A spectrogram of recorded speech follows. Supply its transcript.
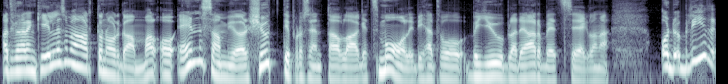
att vi har en kille som är 18 år gammal och ensam gör 70 procent av lagets mål i de här två bejublade arbetsseglarna. Och då blir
